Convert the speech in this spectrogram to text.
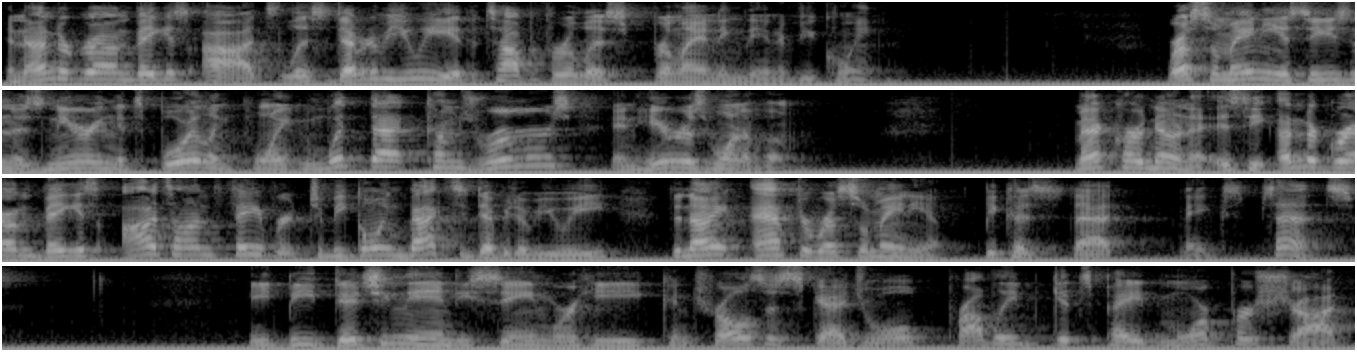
and Underground Vegas Odds lists WWE at the top of her list for landing the interview queen. WrestleMania season is nearing its boiling point, and with that comes rumors, and here is one of them. Matt Cardona is the underground Vegas odds on favorite to be going back to WWE the night after WrestleMania because that makes sense. He'd be ditching the indie scene where he controls his schedule, probably gets paid more per shot,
